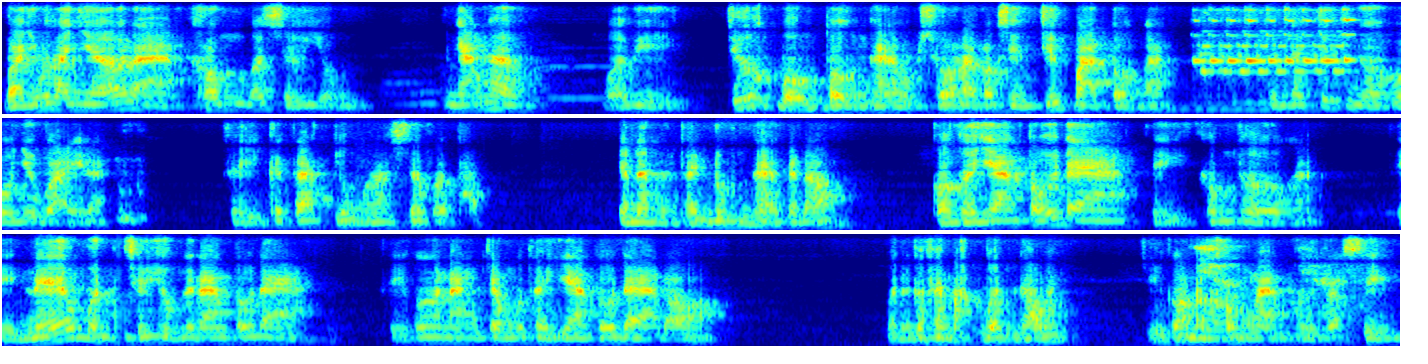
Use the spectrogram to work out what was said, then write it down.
và chúng ta nhớ là không có sử dụng ngắn hơn bởi vì trước 4 tuần hay là một số loại vaccine trước 3 tuần á chúng ta chích ngừa vô như vậy đó thì cái tác dụng nó sẽ phải thấp. Cho nên mình phải đúng theo cái đó. Còn thời gian tối đa thì không thường á thì nếu mình sử dụng thời gian tối đa thì có khả năng trong cái thời gian tối đa đó mình có thể mắc bệnh thôi chỉ còn nó không làm hư vaccine.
